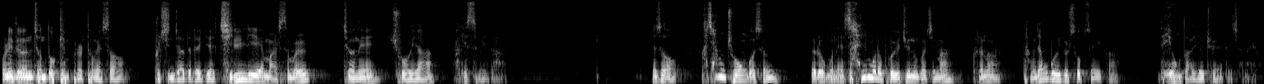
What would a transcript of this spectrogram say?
우리들은 전도 캠프를 통해서 불신자들에게 진리의 말씀을 전해 주어야 하겠습니다. 그래서 가장 좋은 것은 여러분의 삶으로 보여주는 거지만 그러나 당장 보여줄 수 없으니까 내용도 알려줘야 되잖아요.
